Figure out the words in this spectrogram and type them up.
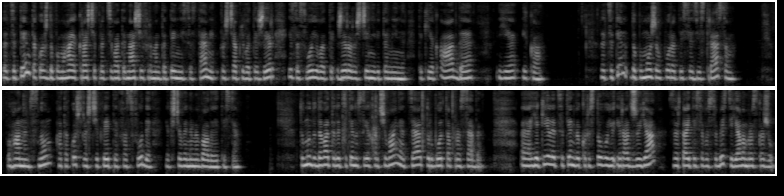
Лецитин також допомагає краще працювати нашій ферментативній системі, прощеплювати жир і засвоювати жиророзчинні вітаміни, такі як А, Д, Е і К. Лецитин допоможе впоратися зі стресом, поганим сном, а також розщепити фастфуди, якщо ви ними балуєтеся. Тому додавати лецитин у своє харчування це турбота про себе. Е, Який лецитин використовую і раджу я, звертайтеся в особисті, я вам розкажу.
